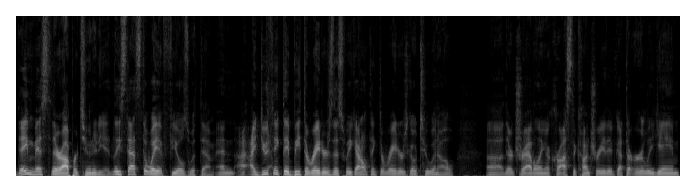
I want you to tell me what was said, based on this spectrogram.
they missed their opportunity. At least that's the way it feels with them. And I, I do think they beat the Raiders this week. I don't think the Raiders go two and zero. Uh, they're traveling across the country. They've got the early game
